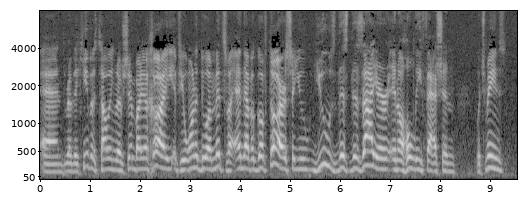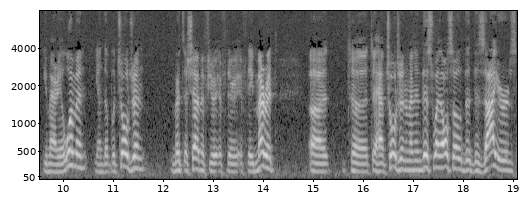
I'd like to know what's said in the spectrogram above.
And Rabbi Akiva is telling Rav Shem Bar Yochai, if you want to do a mitzvah and have a guftar, so you use this desire in a holy fashion, which means you marry a woman, you end up with children. Mirz Hashem, if you're if they if they merit uh, to to have children, and in this way also the desires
